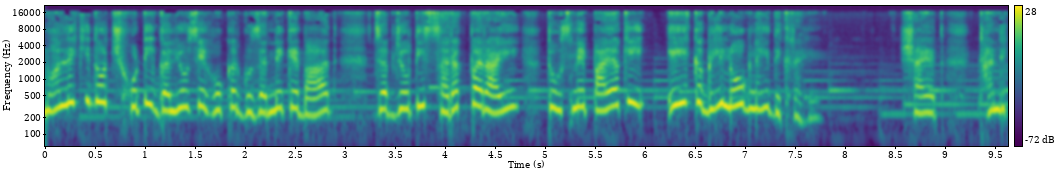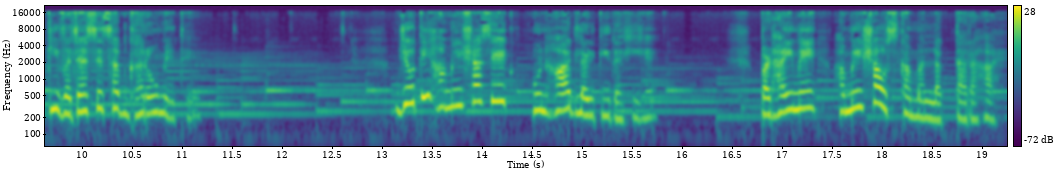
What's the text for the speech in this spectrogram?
मोहल्ले की दो छोटी गलियों से होकर गुजरने के बाद जब ज्योति सड़क पर आई तो उसने पाया कि एक भी लोग नहीं दिख रहे। शायद ठंड की वजह से सब घरों में थे। ज्योति हमेशा से एक होनहार लड़की रही है। पढ़ाई में हमेशा उसका मन लगता रहा है।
